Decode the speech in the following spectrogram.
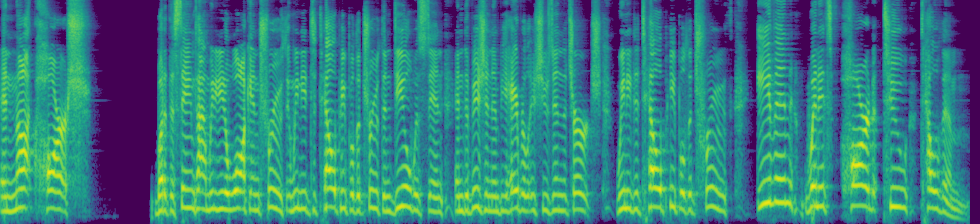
and not harsh. But at the same time, we need to walk in truth and we need to tell people the truth and deal with sin and division and behavioral issues in the church. We need to tell people the truth even when it's hard to tell them.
